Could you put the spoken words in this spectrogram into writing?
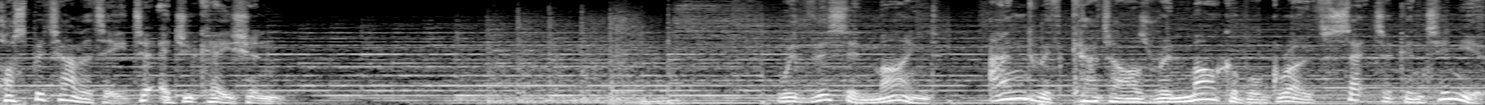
hospitality to education. With this in mind, and with Qatar's remarkable growth set to continue,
